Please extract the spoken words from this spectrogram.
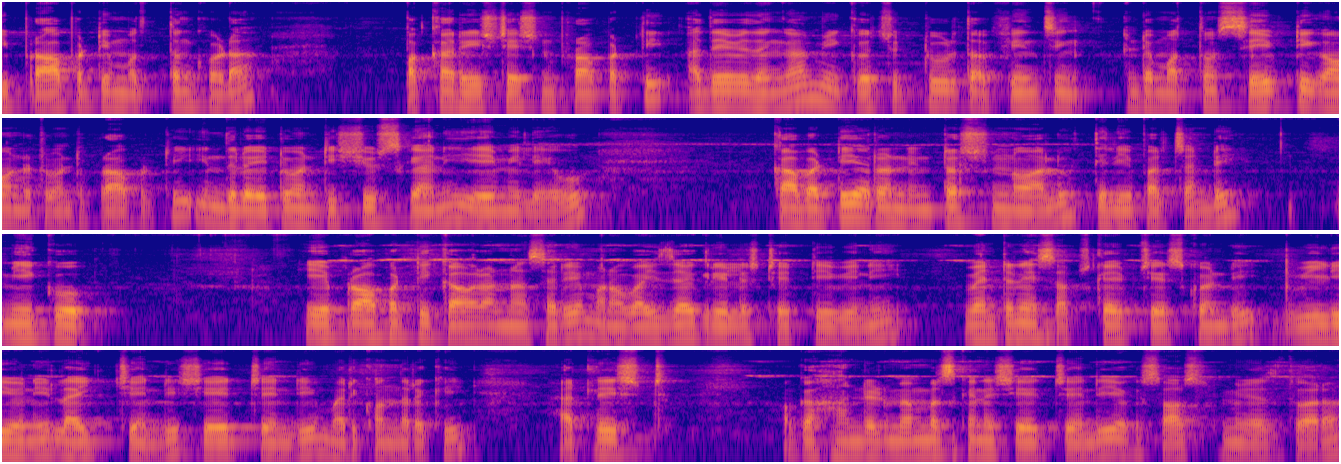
ఈ ప్రాపర్టీ మొత్తం కూడా పక్కా రిజిస్ట్రేషన్ ప్రాపర్టీ. అదేవిధంగా మీకు చుట్టూరుతో ఫెన్సింగ్ అంటే మొత్తం సేఫ్టీగా ఉన్నటువంటి ప్రాపర్టీ. ఇందులో ఎటువంటి ఇష్యూస్ కానీ ఏమీ లేవు. కాబట్టి ఎవరైనా ఇంట్రెస్ట్ ఉన్న వాళ్ళు తెలియపరచండి. మీకు ఏ ప్రాపర్టీ కావాలన్నా సరే మన వైజాగ్ రియల్ ఎస్టేట్ టీవీని వెంటనే సబ్స్క్రైబ్ చేసుకోండి. వీడియోని లైక్ చేయండి షేర్ చేయండి. మరికొందరికి అట్లీస్ట్ ఒక హండ్రెడ్ మెంబర్స్కైనా షేర్ చేయండి ఈ యొక్క సోషల్ మీడియా ద్వారా.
